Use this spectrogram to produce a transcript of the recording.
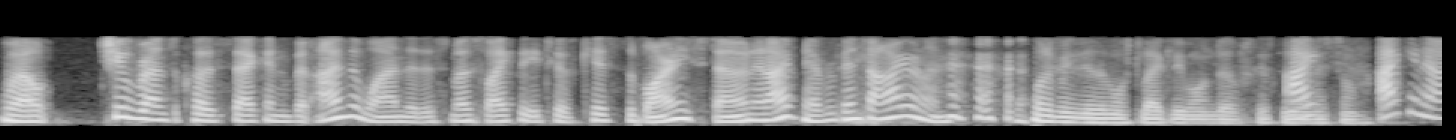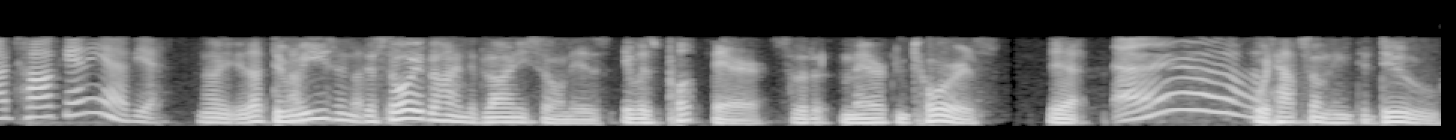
well, Chew runs a close second, but I'm the one that is most likely to have kissed the Blarney Stone, and I've never been to Ireland. what do you mean you're the most likely one to have kissed the I Blarney song? I can out talk any of you. No, you- that's The that's- reason, that's the it. story behind the Blarney Stone is it was put there so that American tourists Yeah, Oh. would have something to do.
